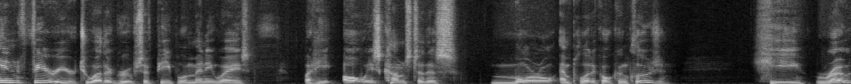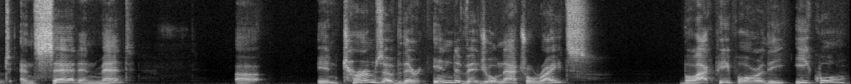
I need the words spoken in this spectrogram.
inferior to other groups of people in many ways. But he always comes to this moral and political conclusion. He wrote and said and meant, uh, in terms of their individual natural rights, black people are the equal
